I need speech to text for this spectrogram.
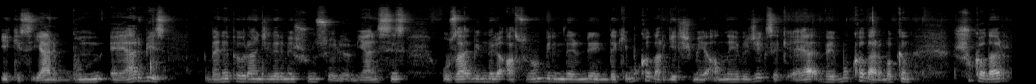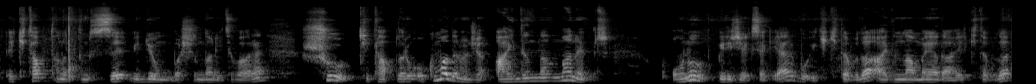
ikisi. Yani bunun eğer biz ben hep öğrencilerime şunu söylüyorum. Yani siz uzay bilimleri, astronomi bilimlerindeki bu kadar gelişmeyi anlayabileceksek eğer ve bu kadar bakın şu kadar e, kitap tanıttım size videomun başından itibaren. Şu kitapları okumadan önce aydınlanma nedir? Onu bileceksek eğer bu iki kitabı da aydınlanmaya dair kitabı da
